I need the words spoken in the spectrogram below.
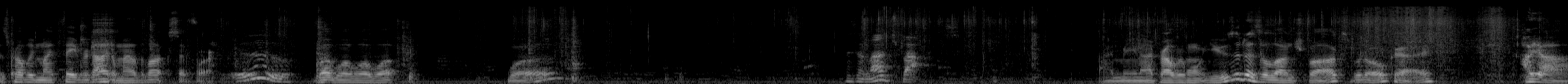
It's probably my favorite item out of the box so far. Ooh. What, what, what, what? What? It's a lunchbox. I mean, I probably won't use it as a lunchbox, but okay. Hiya!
